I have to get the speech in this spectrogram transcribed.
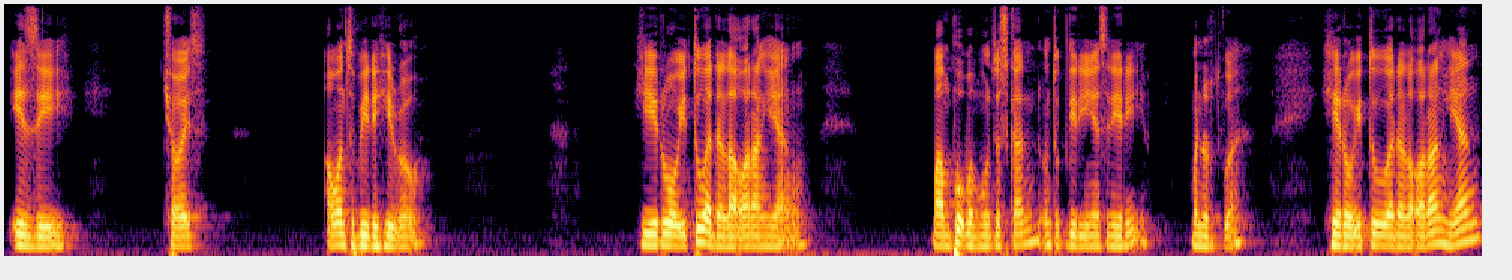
easy choice. I want to be the hero. Hero itu adalah orang yang mampu memutuskan untuk dirinya sendiri menurut gue hero itu adalah orang yang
